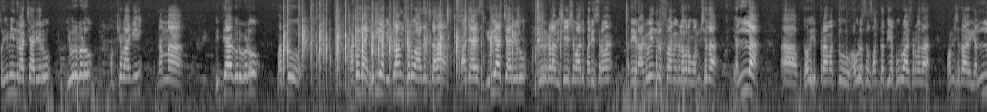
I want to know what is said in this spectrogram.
ಸೊಯಮೀಂದ್ರಾಚಾರ್ಯರು ಇವರುಗಳು ಮುಖ್ಯವಾಗಿ ನಮ್ಮ ವಿದ್ಯಾಗುರುಗಳು ಮತ್ತು ಮಠದ ಹಿರಿಯ ವಿದ್ವಾಂಸರು ಆದಂತಹ ರಾಜ ಎಸ್ ಗಿರಿಯಾಚಾರ್ಯರು, ಇವರುಗಳ ವಿಶೇಷವಾದ ಪರಿಶ್ರಮ. ಅದೇ ರಾಘವೇಂದ್ರ ಸ್ವಾಮಿಗಳವರ ವಂಶದ ಎಲ್ಲ ದೌಹಿತ್ರ ಮತ್ತು ಔರಸ ಸಂತತಿಯ ಪೂರ್ವಾಶ್ರಮದ ವಂಶದ ಎಲ್ಲ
